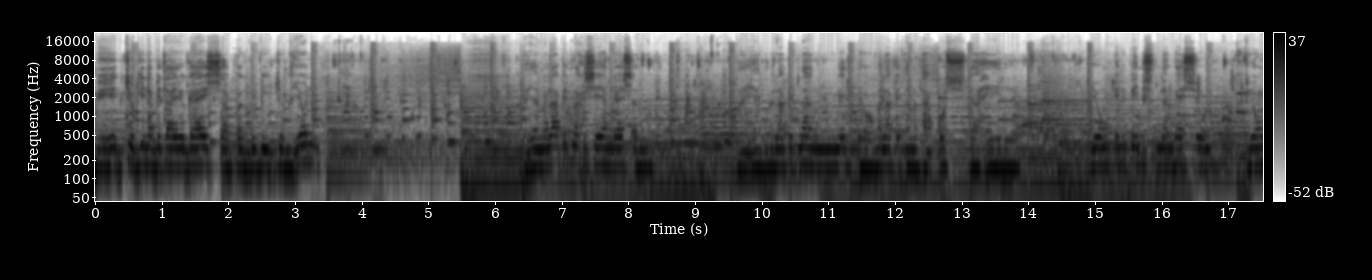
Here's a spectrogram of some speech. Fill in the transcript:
Medyo ginabi tayo guys sa pagbibideo ngayon. Ayan, malapit na kasi yan guys. Ano, ayan, malapit na medyo malapit na matapos dahil yung pinipinis lang guys yung yung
